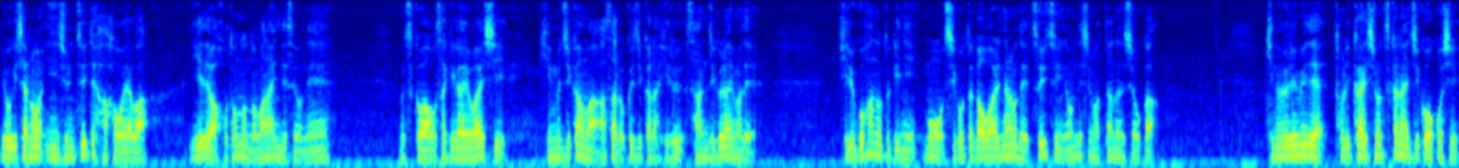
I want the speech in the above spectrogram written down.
容疑者の飲酒について母親は家ではほとんど飲まないんですよね息子はお酒が弱いし勤務時間は朝6時から昼3時ぐらいまで。昼ご飯の時にもう仕事が終わりなのでついつい飲んでしまったのでしょうか。気の緩みで取り返しのつかない事故を起こし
